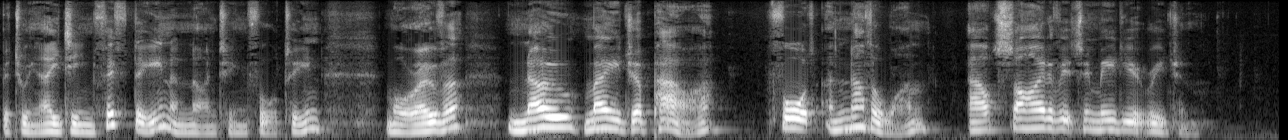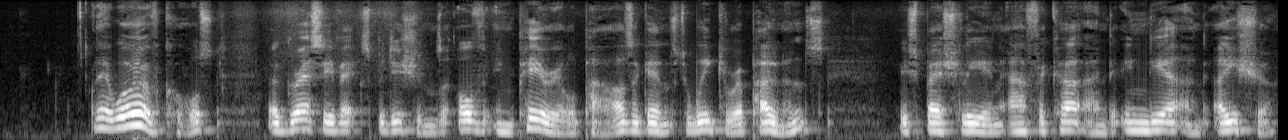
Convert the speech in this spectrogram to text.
Between 1815 and 1914, moreover, no major power fought another one outside of its immediate region. There were, of course, aggressive expeditions of imperial powers against weaker opponents, especially in Africa and India and Asia.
